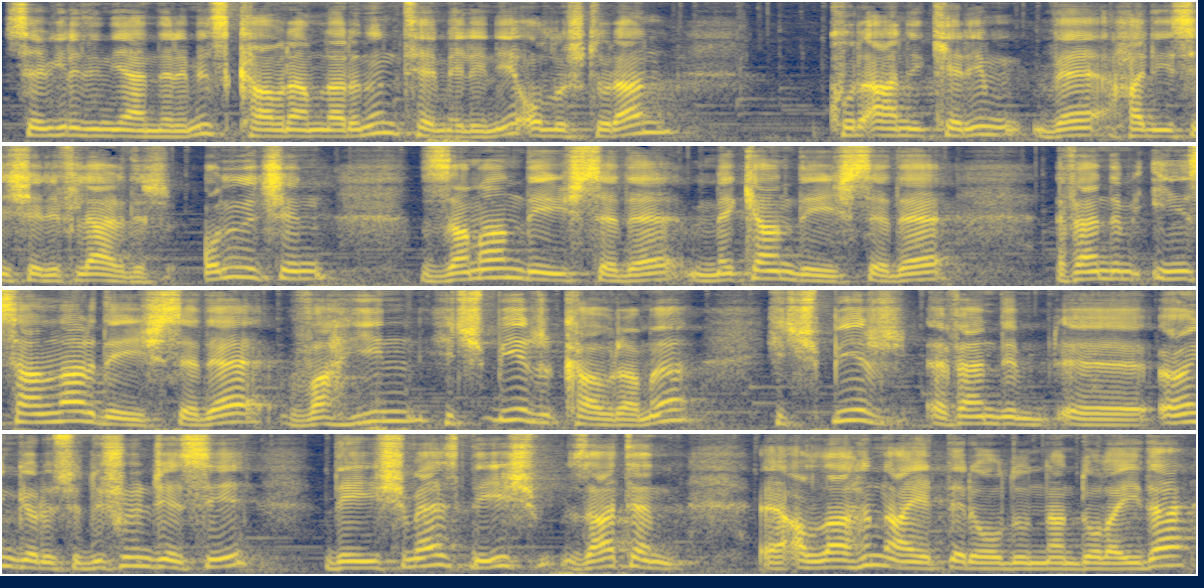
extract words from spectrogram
sevgili dinleyenlerimiz kavramlarının temelini oluşturan Kur'an-ı Kerim ve hadisi şeriflerdir. Onun için zaman değişse de, mekan değişse de Efendim insanlar değişse de vahyin hiçbir kavramı, hiçbir efendim e, öngörüsü, düşüncesi değişmez. Değiş zaten e, Allah'ın ayetleri olduğundan dolayı da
